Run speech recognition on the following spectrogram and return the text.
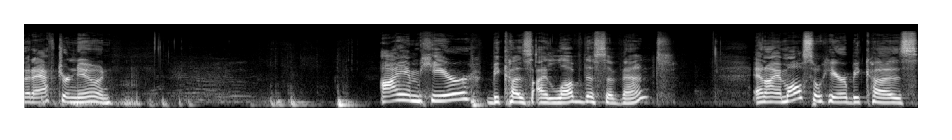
Good afternoon. I am here because I love this event, and I am also here because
